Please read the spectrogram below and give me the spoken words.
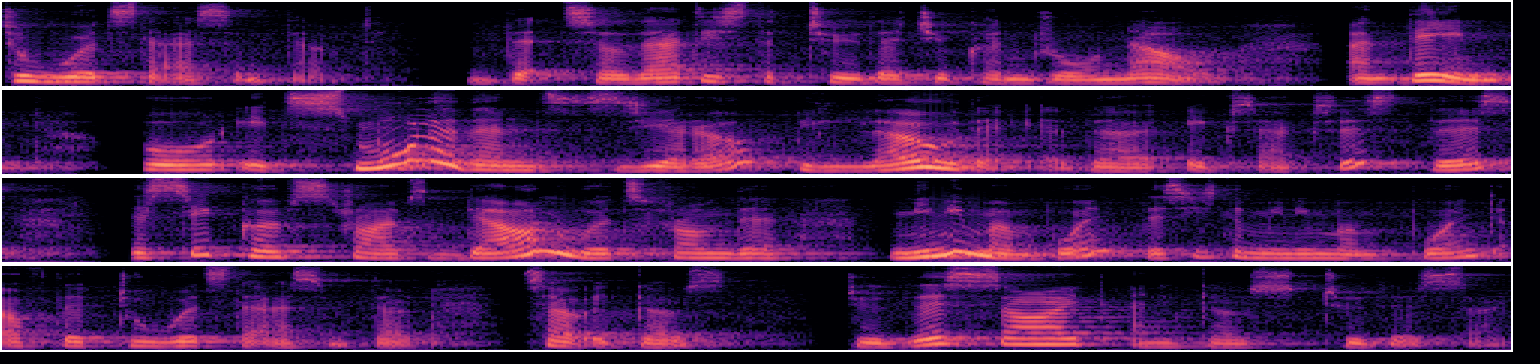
towards the asymptote. That, so that is the two that you can draw now. And then for it's smaller than 0, below the, the x-axis, this, the sec curve stripes downwards from the minimum point. This is the minimum point of the towards the asymptote. So it goes to this side and it goes to this side.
